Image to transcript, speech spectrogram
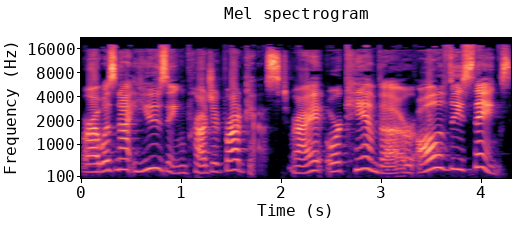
or I was not using Project Broadcast, right? Or Canva or all of these things.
